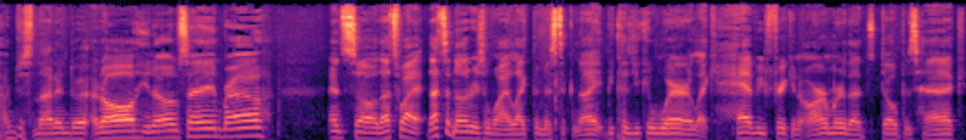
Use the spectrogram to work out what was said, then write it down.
I'm just not into it at all, you know what I'm saying, bro? And so that's why that's another reason why I like the Mystic Knight because you can wear like heavy freaking armor that's dope as heck.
